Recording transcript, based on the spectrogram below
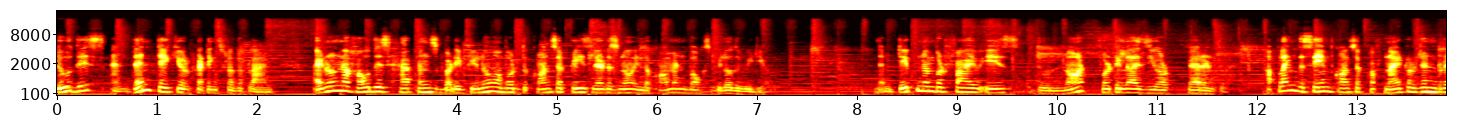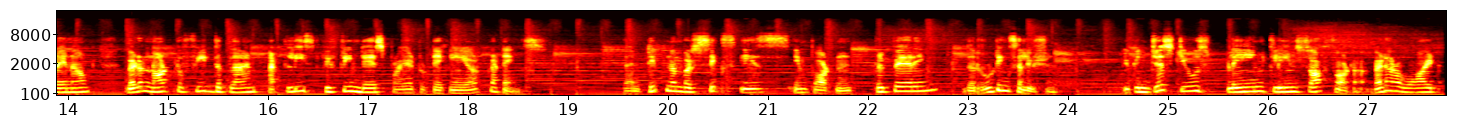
Do this and then take your cuttings from the plant. I don't know how this happens but if you know about the concept please let us know in the comment box below the video. Then tip number 5 is do not fertilize your parent plant. Applying the same concept of nitrogen drain out, better not to feed the plant at least 15 days prior to taking your cuttings. Then tip number 6 is important, preparing the rooting solution. You can just use plain clean soft water. Better avoid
